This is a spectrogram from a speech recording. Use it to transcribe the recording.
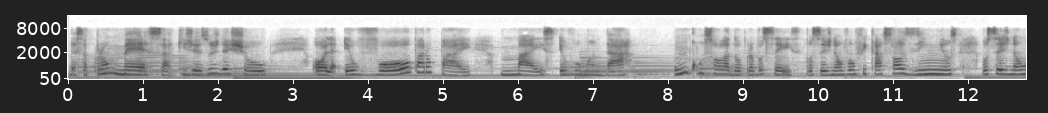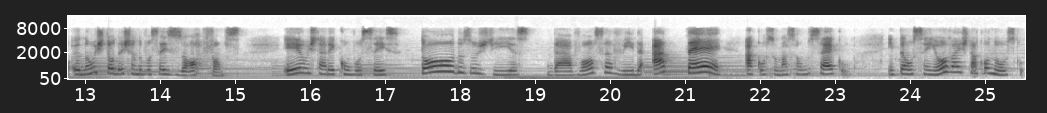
dessa promessa que Jesus deixou, olha, eu vou para o Pai, mas eu vou mandar um consolador para vocês. Vocês não vão ficar sozinhos. Vocês não, eu não estou deixando vocês órfãos. Eu estarei com vocês todos os dias da vossa vida até a consumação do século. Então o Senhor vai estar conosco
